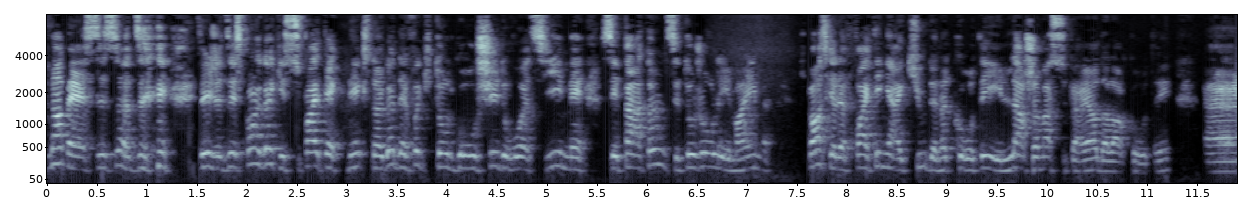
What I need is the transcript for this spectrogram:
Non, ben c'est ça. je dis, c'est pas un gars qui est super technique. C'est un gars, des fois, qui tourne gaucher, droitier, mais ses patterns, c'est toujours les mêmes. Je pense que le fighting IQ de notre côté est largement supérieur de leur côté. Euh,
